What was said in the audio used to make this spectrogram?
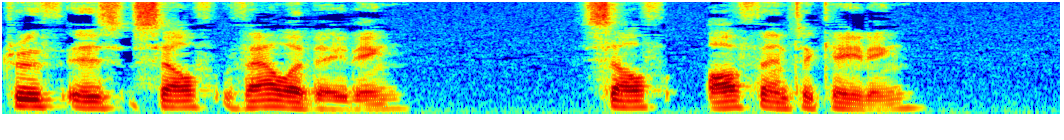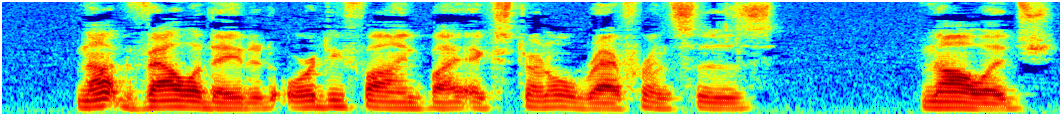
Truth is self-validating, self-authenticating, not validated or defined by external references, knowledge,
